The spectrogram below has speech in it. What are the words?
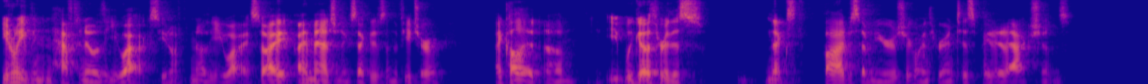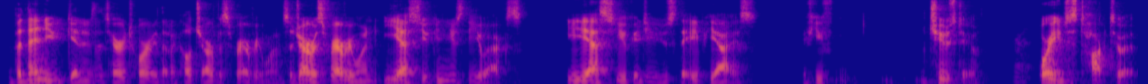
you don't even have to know the UX. You don't have to know the UI. So I, I imagine executives in the future, I call it, um, we go through this next five to seven years, you're going through anticipated actions but then you get into the territory that I call Jarvis for everyone. So Jarvis for everyone, yes, you can use the UX. Yes, you could use the APIs if you choose to, right. or you just talk to it.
